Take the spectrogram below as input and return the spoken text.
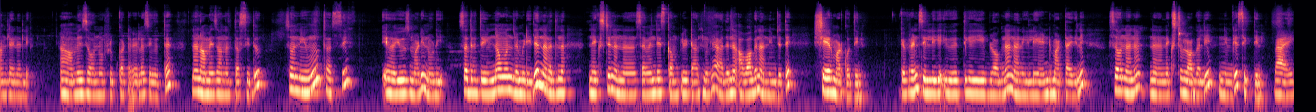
ಆನ್ಲೈನಲ್ಲಿ ಅಮೆಝಾನು ಫ್ಲಿಪ್ಕಾರ್ಟಲ್ಲೆಲ್ಲ ಸಿಗುತ್ತೆ. ನಾನು ಅಮೆಝಾನಲ್ಲಿ ತರಿಸಿದ್ದು. ಸೊ ನೀವು ತರಿಸಿ ಯೂಸ್ ಮಾಡಿ ನೋಡಿ. ಸೊ ಅದ್ರದ್ದು ಇನ್ನೂ ಒಂದು ರೆಮಿಡಿ ಇದೆ. ನಾನು ಅದನ್ನು ನೆಕ್ಸ್ಟ್ ನನ್ನ ಸೆವೆನ್ ಡೇಸ್ ಕಂಪ್ಲೀಟ್ ಆದಮೇಲೆ ಅದನ್ನು ಆವಾಗ ನಾನು ನಿಮ್ಮ ಜೊತೆ ಶೇರ್ ಮಾಡ್ಕೋತೀನಿ. ಓಕೆ ಫ್ರೆಂಡ್ಸ್ ಇಲ್ಲಿಗೆ ಇವತ್ತಿಗೆ ಈ ಬ್ಲಾಗ್ನ ನಾನು ಇಲ್ಲಿ ಎಂಡ್ ಮಾಡ್ತಾ ಇದ್ದೀನಿ. ಸೊ ನಾನು ನೆಕ್ಸ್ಟ್ ವ್ಲಾಗಲ್ಲಿ ನಿಮಗೆ ಸಿಗ್ತೀನಿ. ಬಾಯ್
